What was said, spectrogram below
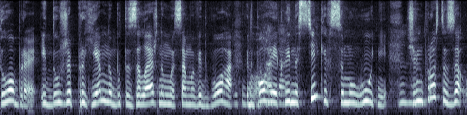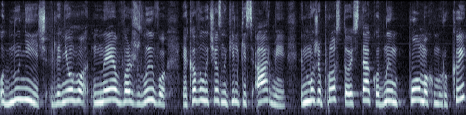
Добре і дуже приємно бути залежними саме від Бога, від Бога, Бога, який настільки всемогутній, що він просто за одну ніч для нього не важливо, яка величезна кількість армії. Він може просто ось так одним помахом руки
